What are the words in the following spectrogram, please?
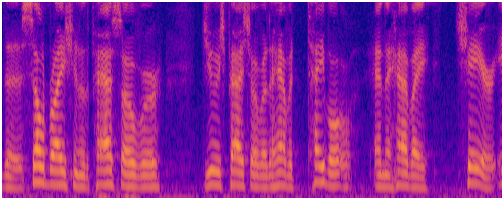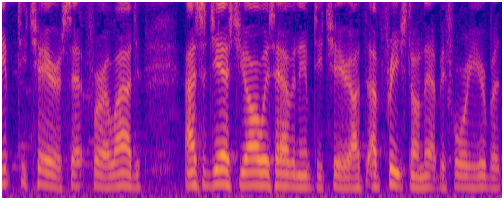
the celebration of the Passover, Jewish Passover, they have a table and they have a chair, empty chair set for Elijah. I suggest you always have an empty chair. I've, I've preached on that before here, but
